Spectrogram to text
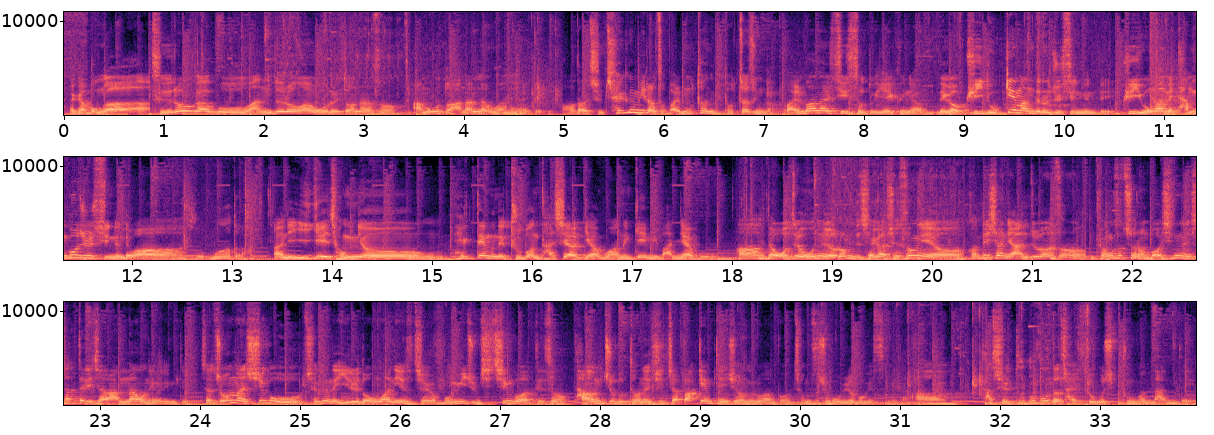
그러니까 뭔가 들어가고 안 들어가고를 떠나서 아무것도 안 하려고 하네요 애들이 아 나 지금 최금이라서 말 못하는 게 더 짜증나. 말만 할 수 있어도 얘 그냥 내가 귀 높게 만들어줄 수 있는데 귀 용암에 담궈줄 수 있는데 와 너무하다. 아니 이게 정령 핵 때문에 두 번 다시 하기 하고 하는 게임이 맞냐고. 아 근데 어제 오늘 여러분들 제가 죄송해요. 컨디션이 안 좋아서 평소처럼 멋있는 샷들이 잘 안 나오네요 님들. 제가 조금만 쉬고 최근에 일을 너무 많이 해서 제가 몸이 좀 지친 것 같아서 다음 주부터는 진짜 빡겜 텐션으로 한번 점수 좀 올려보겠습니다. 아 사실 누구보다 잘 쏘고 싶은 건 난데.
